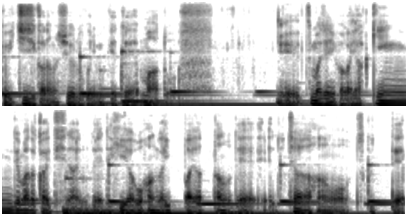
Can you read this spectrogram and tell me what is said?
今日1時からの収録に向けてまああと、えー、妻ジェニファーが夜勤でまだ帰ってきてないのでで冷やご飯がいっぱいあったので、えーと、チャーハンを作って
